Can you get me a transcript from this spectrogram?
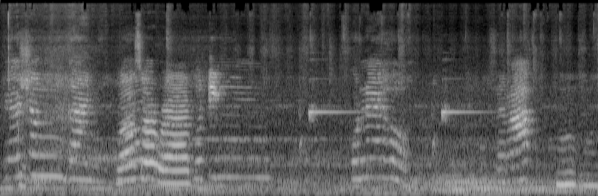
Kaya siyang gan. Masarap. Puting kuneho. Sarap. Mm-mm.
